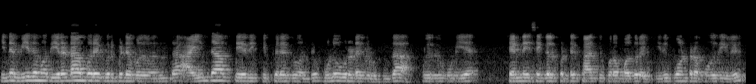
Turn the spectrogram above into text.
இன்னும் மீதம் வந்து இரண்டாம் முறை குறிப்பிட்டபோது வந்து ஐந்தாம் தேதிக்கு பிறகு வந்து முழு ஊரடங்கு இருக்குங்களா? இருக்கக்கூடிய சென்னை செங்கல்பட்டு காஞ்சிபுரம் மதுரை இது போன்ற பகுதிகளில்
